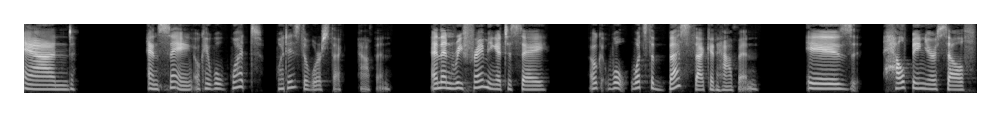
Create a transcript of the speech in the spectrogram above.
and and saying, okay, well what what is the worst that can happen? And then reframing it to say, okay, well, what's the best that can happen? Is helping yourself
